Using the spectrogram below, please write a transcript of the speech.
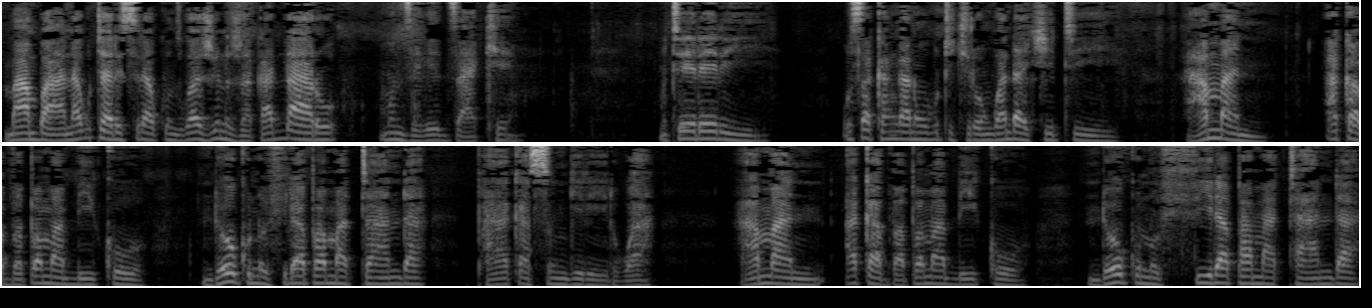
Mambo haana kutarisira kunzwa zvinhu zvakadaro munzeve dzake. Muteereri usakanganwa kuti chirongwa ndachiti hamani akabva pamabiko ndokunofira pamatanda paakasungirirwa. Hamani akabva pamabiko ndokunofira pamatanda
